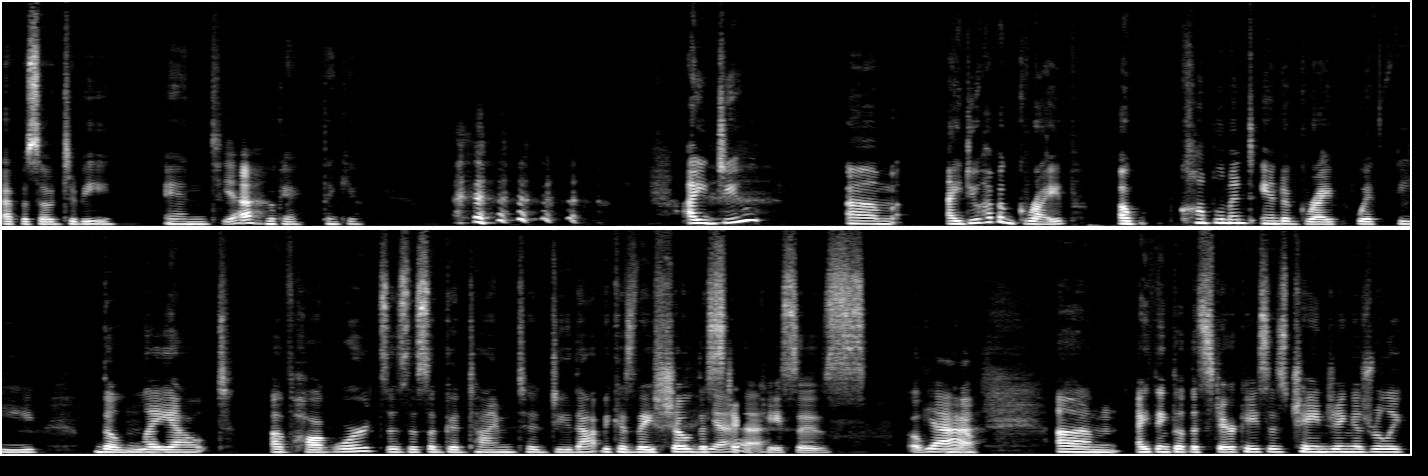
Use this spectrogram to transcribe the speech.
episode to be? And yeah okay, thank you. I do um I do have a gripe, a compliment and a gripe with the the Hmm. layout of Hogwarts. Is this a good time to do that because they showed the Yeah. staircases of you know, yeah um i think that the staircase is changing is really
